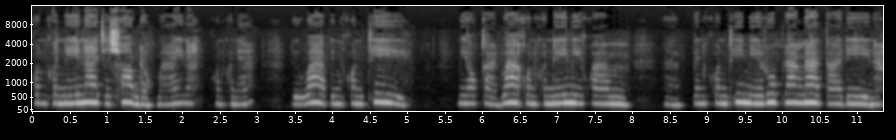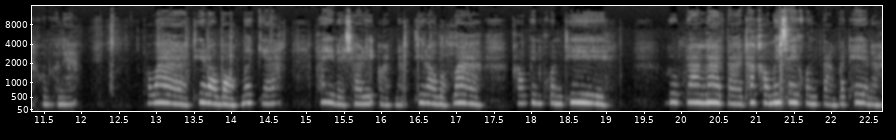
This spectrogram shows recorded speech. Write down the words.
คนคนนี้น่าจะชอบดอกไม้นะ คนคนนี้ หรือว่าเป็นคนที่มีโอกาสว่าคนคนนี้มีความเป็นคนที่มีรูปร่างหน้าตาดีนะ คนคนนี้เพราะว่าที่เราบอกเมื่อกี้ไพ่เดชาริออตนะที่เราบอกว่าเขาเป็นคนที่รูปร่างหน้าตา ถ้าเขาไม่ใช่คนต่างประเทศนะ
